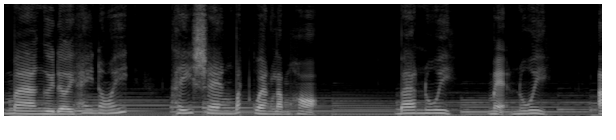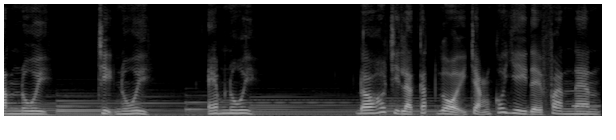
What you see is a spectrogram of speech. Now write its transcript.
mà người đời hay nói thấy sang bắt quan làm họ. Ba nuôi, mẹ nuôi, anh nuôi, chị nuôi, em nuôi. Đó chỉ là cách gọi chẳng có gì để phàn nàn.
